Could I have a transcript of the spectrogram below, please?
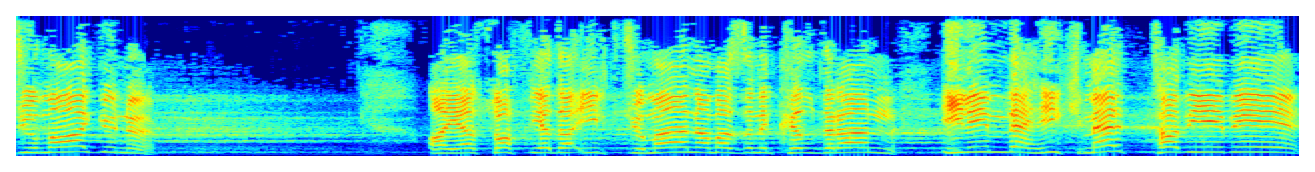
Cuma günü Ayasofya'da ilk cuma namazını kıldıran ilim ve hikmet tabibi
